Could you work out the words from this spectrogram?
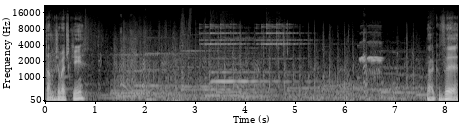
Tam, ziomeczki. Tak, wy.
